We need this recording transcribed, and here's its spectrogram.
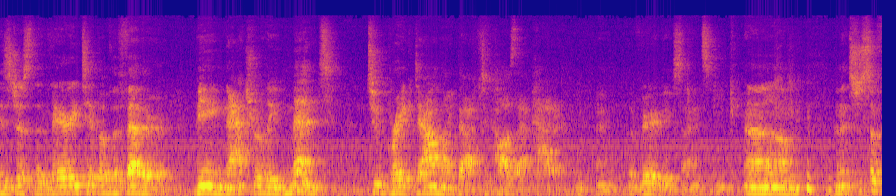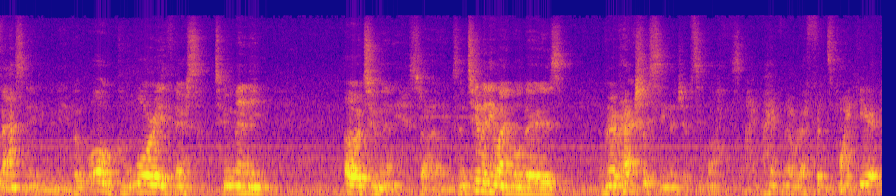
is just the very tip of the feather being naturally meant to break down like that to cause that pattern. I'm a very big science geek. Um, and it's just so fascinating. But oh, glory, there's too many, oh, too many starlings and too many white mulberries. I've never actually seen a gypsy moths. I, I have no reference point here,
